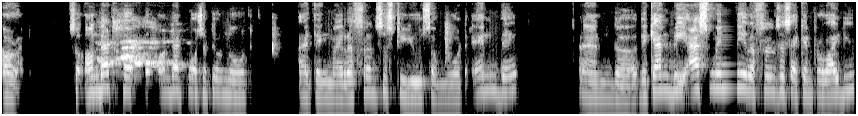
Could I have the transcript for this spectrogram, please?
All right. So on that on that positive note, I think my references to you somewhat end there, and uh, there can be as many references I can provide you.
